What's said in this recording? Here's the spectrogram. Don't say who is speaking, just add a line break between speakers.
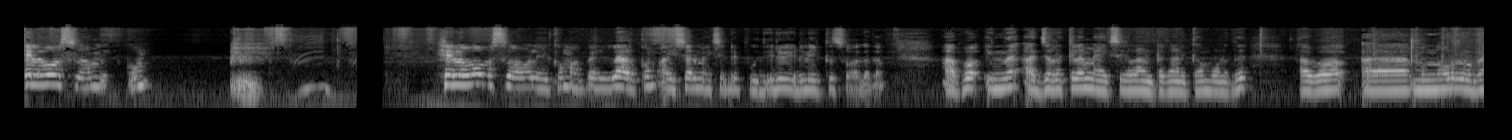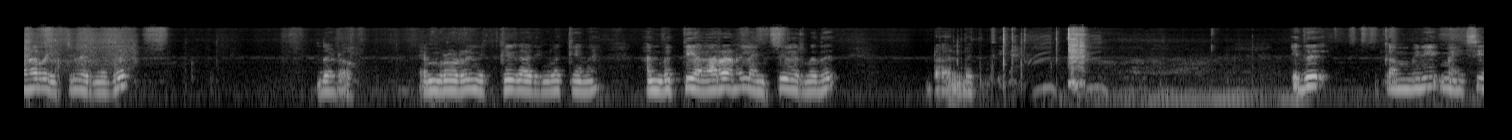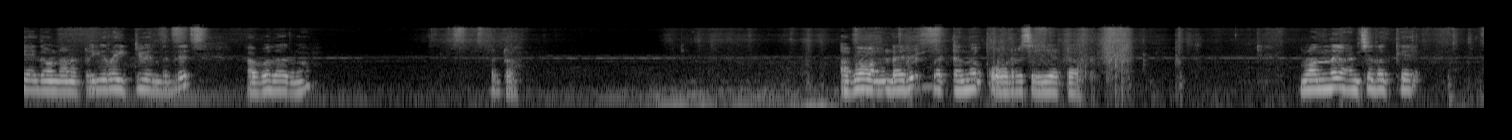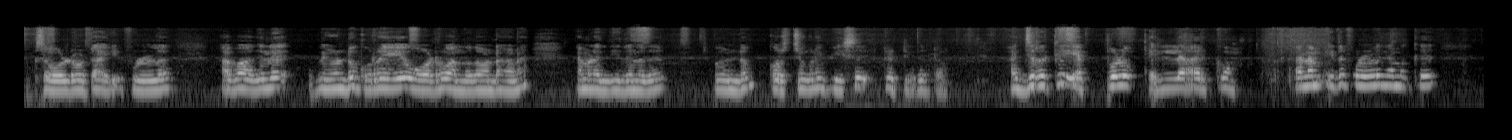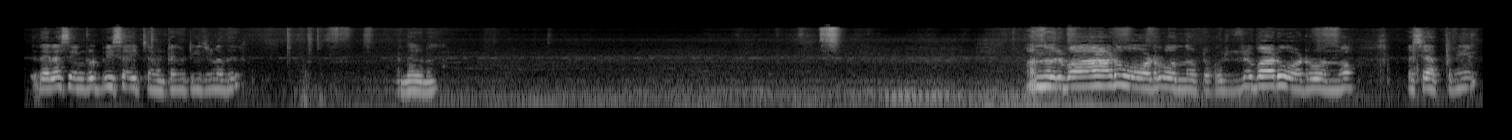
Hello അസ്സാം hello അസ്സാം വലൈക്കും അപ്പോൾ എല്ലാവർക്കും ഐശാൽ മാക്സിന്റെ പുതിയൊരു വീഡിയോയിലേക്ക് സ്വാഗതം. അപ്പോൾ ഇന്ന് അജറക്കിലെ മാക്സികളാണ് കേട്ടോ കാണിക്കാൻ പോണത്. അപ്പോൾ മുന്നൂറ് രൂപയാണ് റേറ്റ് വരുന്നത്. ഇതാട്ടോ. എംബ്രോയ്ഡറി നെക്ക് കാര്യങ്ങളൊക്കെയാണ്. അൻപത്തി ആറാണ് ലെങ്ത്ത് വരുന്നത് അൻപത്തി. ഇത് കമ്പനി മാക്സി ആയതുകൊണ്ടാണ് കേട്ടോ ഈ റേറ്റ് വരുന്നത്. അപ്പോൾ ഇതാകണം കേട്ടോ? അപ്പോൾ വേണ്ടവർ പെട്ടെന്ന് ഓർഡർ ചെയ്യട്ടോ നമ്മളന്ന് കാണിച്ചതൊക്കെ സോൾഡ് ഔട്ടായി ഫുള്ള് അപ്പോൾ അതിൽ വീണ്ടും കുറേ ഓർഡർ വന്നതുകൊണ്ടാണ് നമ്മൾ എന്ത് ചെയ്തത്? വീണ്ടും കുറച്ചും കൂടി പീസ് കിട്ടിയത് കേട്ടോ അജ്രക്ക് എപ്പോഴും എല്ലാവർക്കും കാരണം ഇത് ഫുള്ള് നമുക്ക് ഇതെല്ലാം സിംഗിൾ പീസ് ആയിട്ടാണ് കേട്ടോ കിട്ടിയിട്ടുള്ളത്. എന്താണ് അന്ന് ഒരുപാട് ഓർഡർ വന്നു കേട്ടോ. ഒരുപാട് ഓർഡർ വന്നു. പക്ഷെ അത്രയും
